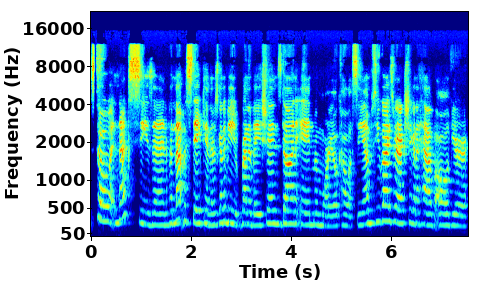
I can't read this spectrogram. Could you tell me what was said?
So next season, if I'm not mistaken, there's going to be renovations done in Memorial Coliseum. So you guys are actually going to have all of your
